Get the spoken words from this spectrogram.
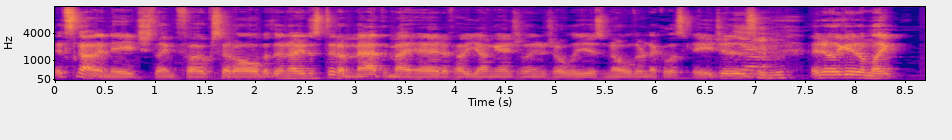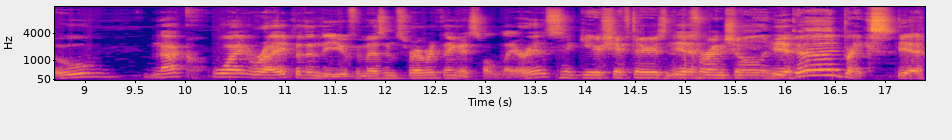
it's not an age thing, folks, at all. But then I just did a math in my head of how young Angelina Jolie is and older Nicolas Cage is, Yeah. Mm-hmm. and you're like, I'm like, ooh, not quite right, but then the euphemisms for everything is hilarious. The gear shifters and the Yeah. differential and Yeah. good brakes. Yeah,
